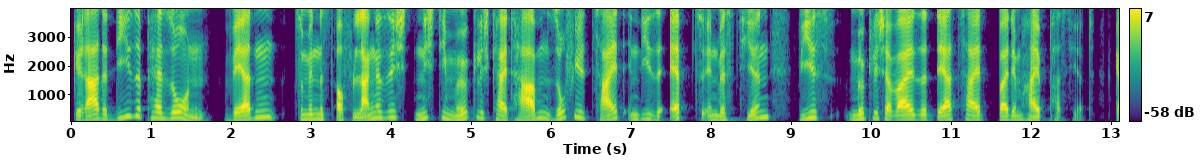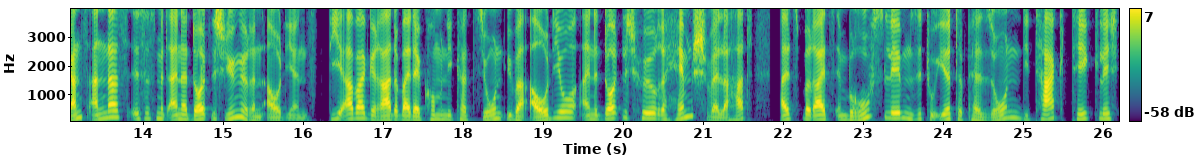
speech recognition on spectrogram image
Gerade diese Personen werden zumindest auf lange Sicht nicht die Möglichkeit haben, so viel Zeit in diese App zu investieren, wie es möglicherweise derzeit bei dem Hype passiert. Ganz anders ist es mit einer deutlich jüngeren Audienz, die aber gerade bei der Kommunikation über Audio eine deutlich höhere Hemmschwelle hat als bereits im Berufsleben situierte Personen, die tagtäglich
